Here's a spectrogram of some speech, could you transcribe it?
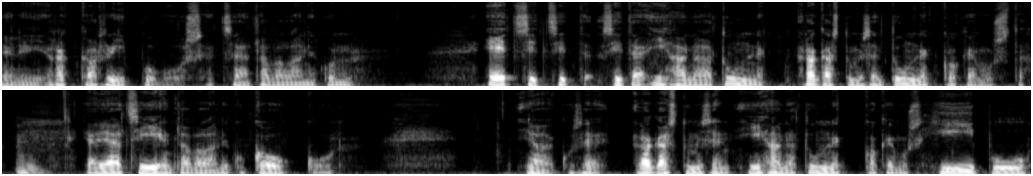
eli rakkausriippuvuus. Että sä tavallaan niin kuin etsit sit, sitä ihanaa tunne, rakastumisen tunnekokemusta mm. ja jäät siihen tavallaan niin kuin koukkuun. Ja kun se rakastumisen ihana tunnekokemus hiipuu,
